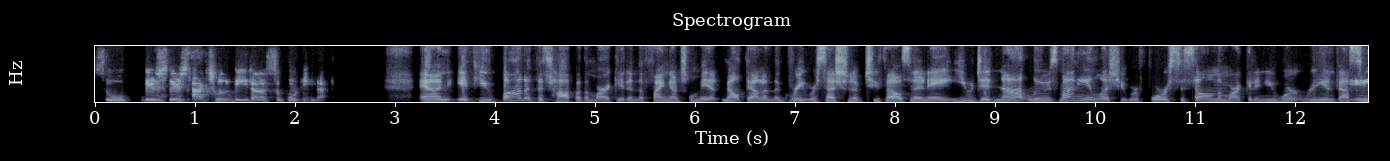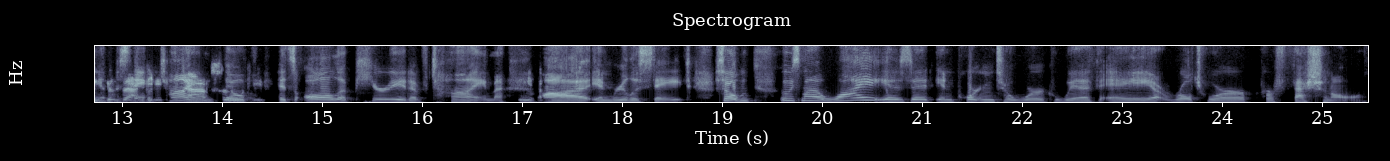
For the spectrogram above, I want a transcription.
So there's there's actual data supporting that. And if you bought at the top of the market in the financial meltdown and the Great Recession of 2008, you did not lose money unless you were forced to sell in the market and you weren't reinvesting exactly. at the same time. Absolutely. So it's all a period of time yeah. uh, in real estate. So, Uzma, why is it important to work with a realtor professional?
